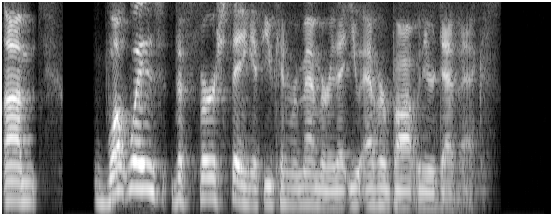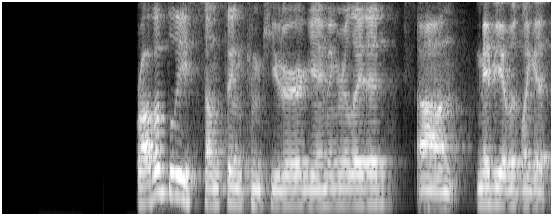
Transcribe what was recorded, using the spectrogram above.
Um, what was the first thing, if you can remember, that you ever bought with your DevEx? Probably something computer gaming related. Um, maybe it was like a,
